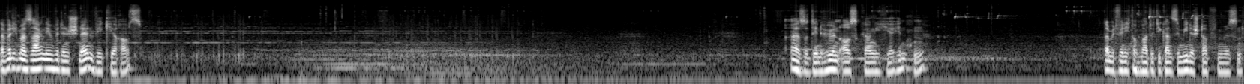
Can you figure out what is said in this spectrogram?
Dann würde ich mal sagen, nehmen wir den schnellen Weg hier raus. Also den Höhlenausgang hier hinten. Damit wir nicht nochmal durch die ganze Mine stapfen müssen.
